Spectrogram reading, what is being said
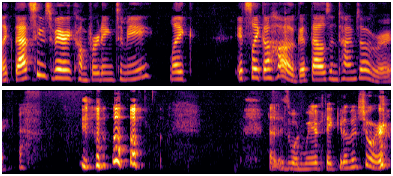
like that seems very comforting to me. Like it's like a hug a thousand times over. that is one way of thinking of it, sure.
